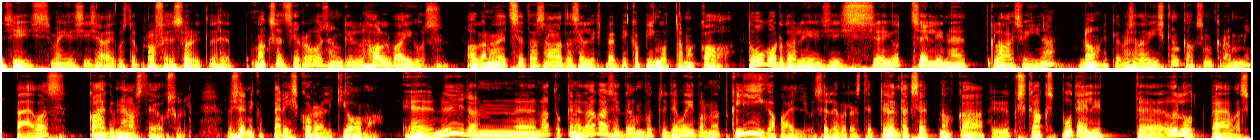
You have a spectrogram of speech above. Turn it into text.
siis meie sisehaiguste professor ütles, et maksatsirroos on küll halb haigus, aga noh, et seda saada, selleks peab ikka pingutama ka. tookord oli siis jutt selline, et klaas viina, noh, ütleme sada viiskümmend, kakskümmend grammi päevas kahekümne aasta jooksul. no see on ikka päris korralik jooma nüüd on natukene tagasi tõmbutud ja võib-olla natuke liiga palju, sellepärast et öeldakse, et noh, ka üks-kaks pudelit õlut päevas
